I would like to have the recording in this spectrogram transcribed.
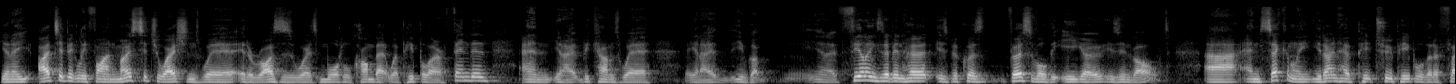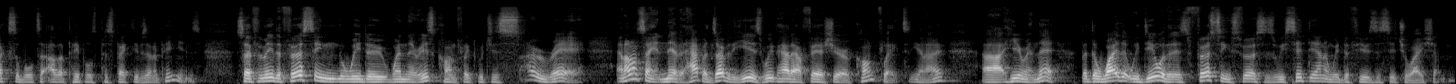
You know, I typically find most situations where it arises where it's mortal combat, where people are offended, and you know, it becomes where you know you've got you know feelings that have been hurt is because first of all the ego is involved. Uh, and secondly, you don't have two people that are flexible to other people's perspectives and opinions. So for me, the first thing that we do when there is conflict, which is so rare, and I'm not saying it never happens. Over the years, we've had our fair share of conflict, you know, uh, here and there. But the way that we deal with it is first things first is we sit down and we diffuse the situation.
